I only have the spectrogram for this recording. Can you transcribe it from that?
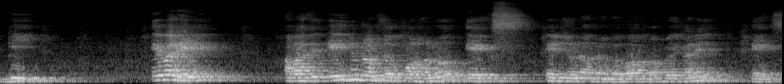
বি এবারে আমাদের এই দুটোর যোগফল হলো এক্সের জন্য আমরা ব্যবহার করব এখানে এক্স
